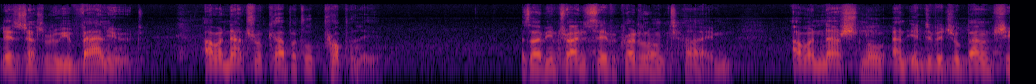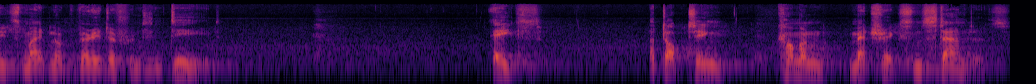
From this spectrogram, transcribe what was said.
ladies and gentlemen, we valued our natural capital properly, as I've been trying to say for quite a long time, our national and individual balance sheets might look very different indeed. Eighth, adopting common metrics and standards.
